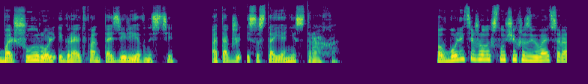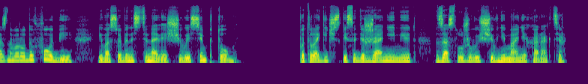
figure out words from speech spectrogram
большую роль играют фантазии ревности, а также и состояние страха. В более тяжелых случаях развиваются разного рода фобии и в особенности навязчивые симптомы. Патологические содержания имеют заслуживающий внимания характер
